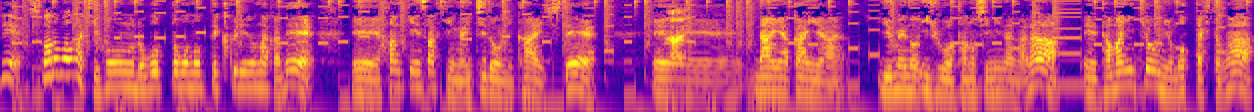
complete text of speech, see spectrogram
で、スパロボは基本ロボットものってくくりの中で、えー、半径作品が一堂に会して、えーはいなんやかんや、夢のイフを楽しみながら、えーたまに興味を持った人が、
